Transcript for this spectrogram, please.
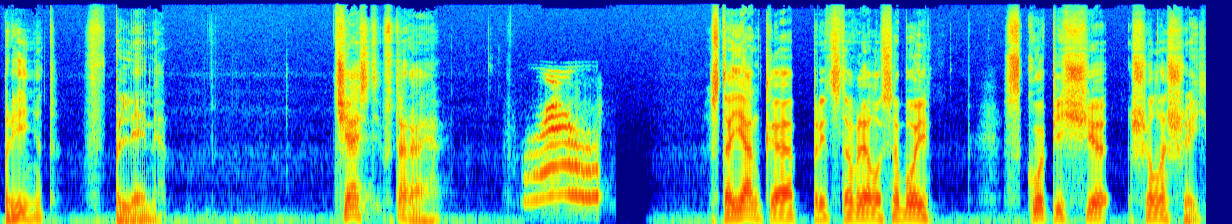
принят в племя. Часть вторая. Стоянка представляла собой скопище шалашей.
